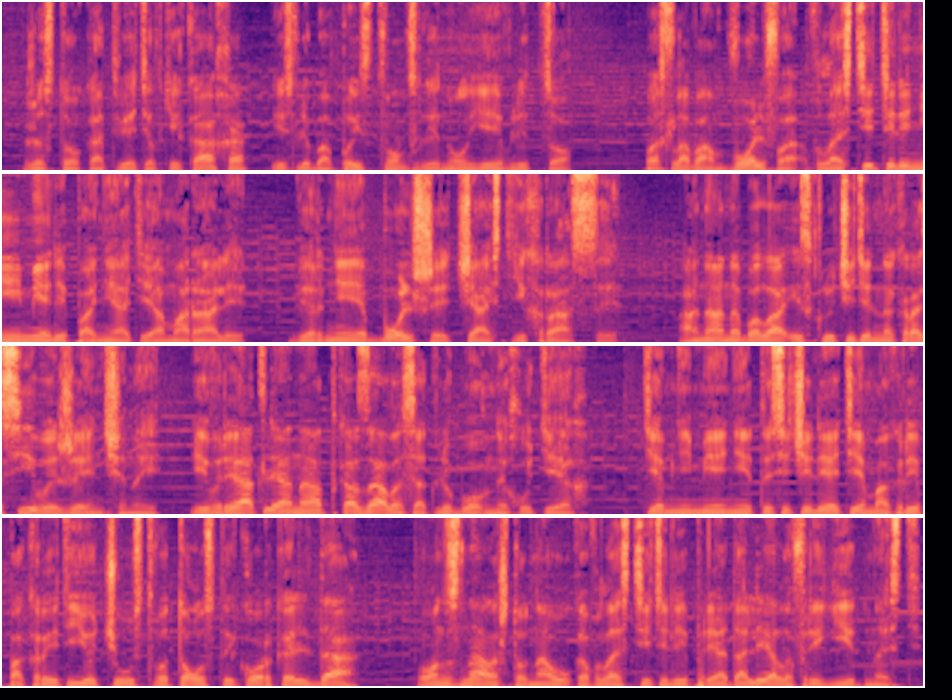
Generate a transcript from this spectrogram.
– жестоко ответил Кикаха и с любопытством взглянул ей в лицо. По словам Вольфа, властители не имели понятия о морали, вернее, большая часть их расы. Анана была исключительно красивой женщиной, и вряд ли она отказалась от любовных утех. Тем не менее, тысячелетия могли покрыть ее чувство толстой коркой льда. Он знал, что наука властителей преодолела фригидность.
